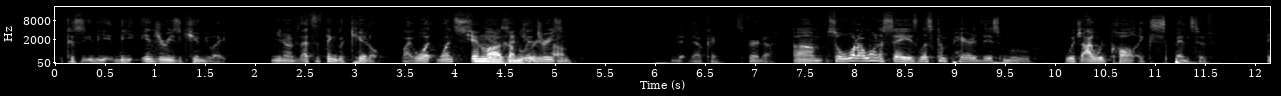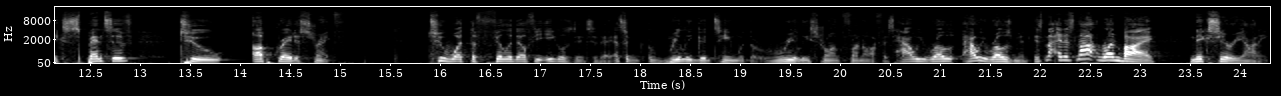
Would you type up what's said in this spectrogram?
because the the injuries accumulate. You know, that's the thing with Kittle. Like what once you get a couple injury injuries. Th- okay, it's fair enough. Um, so what I want to say is let's compare this move, which I would call expensive, expensive to upgrade a strength, to what the Philadelphia Eagles did today. That's a really good team with a really strong front office. Howie Ro- Howie Roseman. It's not and it's not run by Nick Sirianni.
